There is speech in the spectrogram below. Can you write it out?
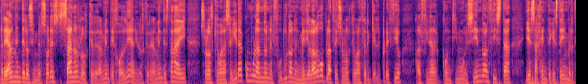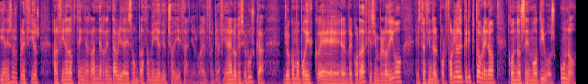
realmente los inversores sanos, los que realmente holdean y los que realmente están ahí, son los que van a seguir acumulando en el futuro, en el medio largo plazo y son los que van a hacer que el precio al final continúe siendo alcista y esa gente que esté invertida en esos precios al final obtenga grandes rentabilidades a un plazo medio de 8 a 10 años, ¿vale? Que al final es lo que se busca. Yo como podéis eh, recordar, que siempre lo digo, estoy haciendo el portfolio del criptobrero con dos motivos. Uno,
